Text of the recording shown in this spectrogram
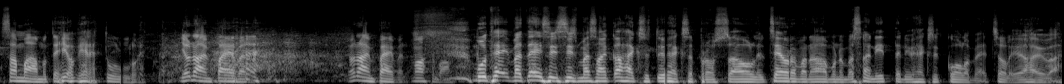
samaa, mutta ei ole vielä tullut. Että jonain päivänä. Jonain päivänä. Mahtavaa. Mut hei, mä tein siis, siis mä sain 89 prossaa Olli. Seuraavana aamuna mä sain itteni 93, että se oli ihan hyvä.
